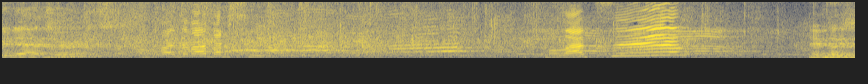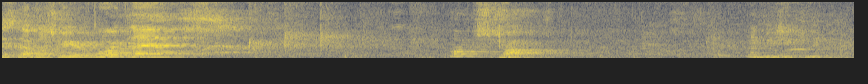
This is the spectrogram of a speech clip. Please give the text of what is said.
Thank you, dancers. Давай, давай, борцы. Молодцы. And place those couples for your fourth dance. Foxtrot. And music, please.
